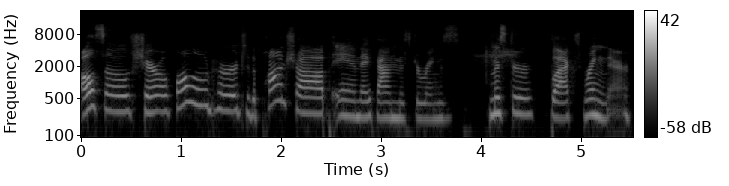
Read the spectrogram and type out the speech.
also Cheryl followed her to the pawn shop, and they found Mr. Rings, Mr. Black's ring there.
